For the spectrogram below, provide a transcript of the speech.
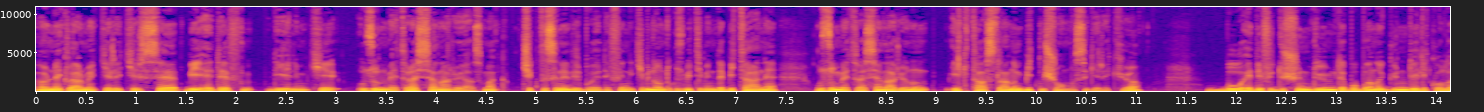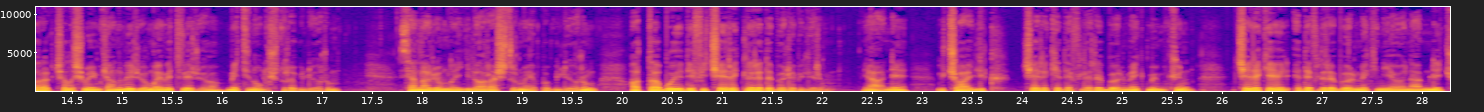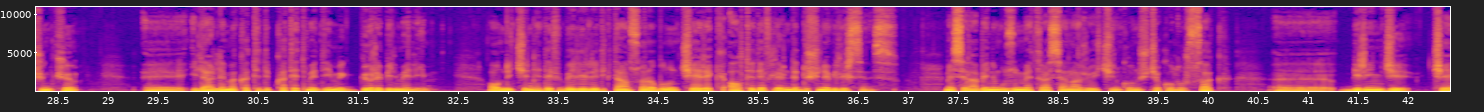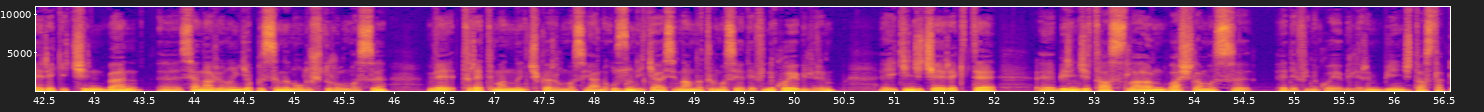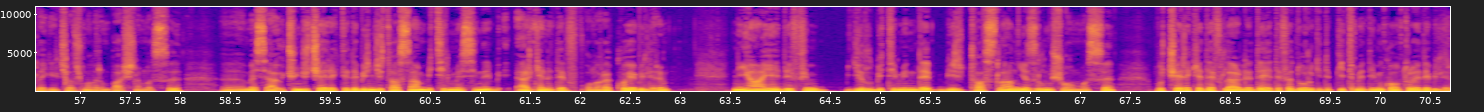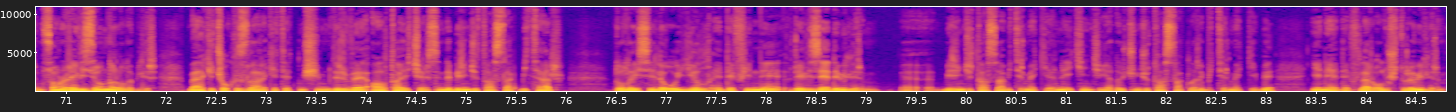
Örnek vermek gerekirse bir hedef diyelim ki uzun metraj senaryo yazmak. Çıktısı nedir bu hedefin? 2019 bitiminde bir tane uzun metraj senaryonun ilk taslağının bitmiş olması gerekiyor. Bu hedefi düşündüğümde bu bana gündelik olarak çalışma imkanı veriyor mu? Evet veriyor. Metin oluşturabiliyorum. Senaryomla ilgili araştırma yapabiliyorum. Hatta bu hedefi çeyreklere de bölebilirim. Yani 3 aylık çeyrek hedeflere bölmek mümkün. Çeyrek hedeflere bölmek niye önemli? Çünkü e, ilerleme kat edip kat etmediğimi görebilmeliyim. Onun için hedefi belirledikten sonra bunun çeyrek alt hedeflerini de düşünebilirsiniz. Mesela benim uzun metraj senaryo için konuşacak olursak e, birinci çeyrek için ben e, senaryonun yapısının oluşturulması ve tretmanının çıkarılması yani uzun hikayesinin anlatılması hedefini koyabilirim. E, ikinci çeyrekte e, birinci taslağın başlaması hedefini koyabilirim. Birinci taslakla ilgili çalışmaların başlaması. E, mesela üçüncü çeyrekte de birinci taslağın bitilmesini erken hedef olarak koyabilirim. Nihai hedefim yıl bitiminde bir taslağın yazılmış olması. Bu çeyrek hedeflerle de hedefe doğru gidip gitmediğimi kontrol edebilirim. Sonra revizyonlar olabilir. Belki çok hızlı hareket etmişimdir ve 6 ay içerisinde birinci taslak biter. Dolayısıyla o yıl hedefini revize edebilirim. Ee, birinci taslağı bitirmek yerine ikinci ya da üçüncü taslakları bitirmek gibi yeni hedefler oluşturabilirim.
